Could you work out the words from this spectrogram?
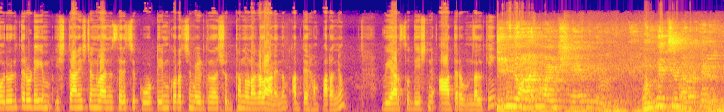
ഓരോരുത്തരുടെയും ഇഷ്ടാനിഷ്ടങ്ങൾ അനുസരിച്ച് കൂട്ടിയും കുറച്ചും എഴുതുന്ന ശുദ്ധ നുണകളാണെന്നും അദ്ദേഹം പറഞ്ഞു. വി ആർ സുധീഷിന് ആദരവും നൽകി. ആരുമായി ഷെയർ ഒന്നിച്ച് നടക്കരുത്.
